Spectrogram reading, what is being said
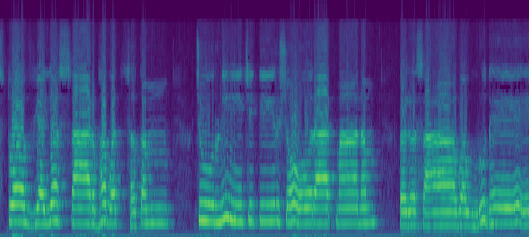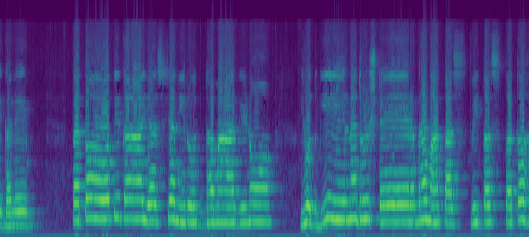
स्त्वव्ययः सार्भवत्सकम् चूर्णीचिकीर्षोरात्मानम् तरसाववृधे गले ततोऽतिकायस्य निरुद्धमार्गिणो युद्गीर्णदृष्टेर्भ्रमतस्त्वितस्ततः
